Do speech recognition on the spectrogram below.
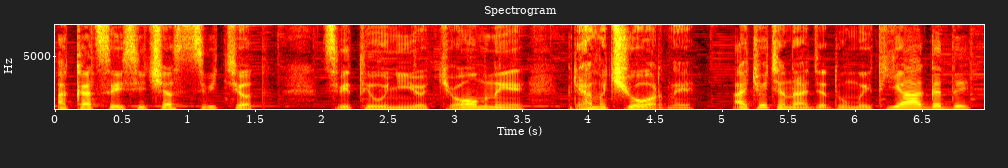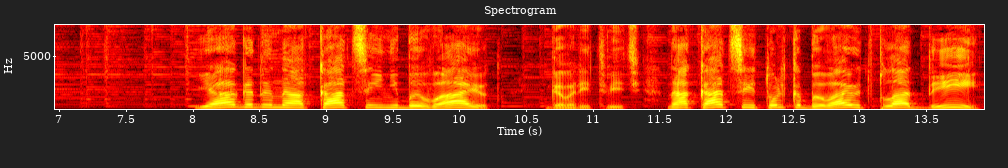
Акация сейчас цветет. Цветы у нее темные, прямо черные. А тетя Надя думает, ягоды. Ягоды на акации не бывают, говорит Вить. На акации только бывают плоды.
